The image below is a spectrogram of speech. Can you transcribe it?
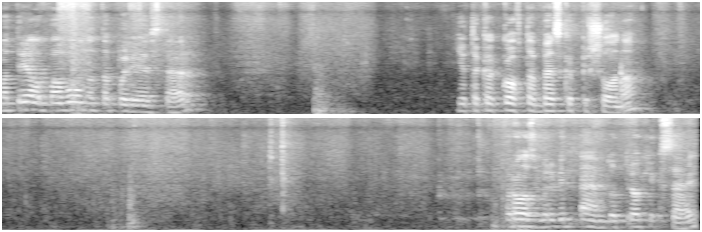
Матеріал бавовна та поліестер. Є така кофта без капюшона. Розмір від М до 3XL.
